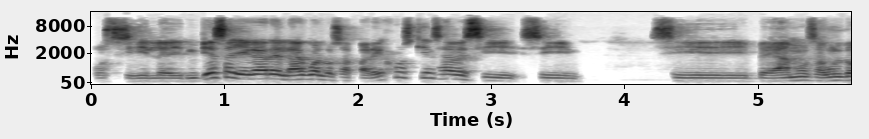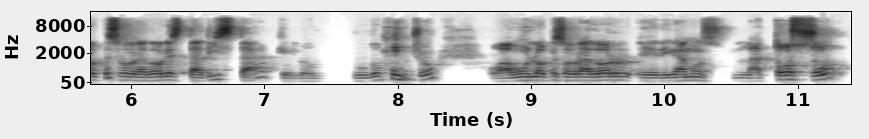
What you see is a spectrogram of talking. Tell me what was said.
pues si le empieza a llegar el agua a los aparejos, quién sabe si, si, veamos a un López Obrador estadista, que lo dudo mucho, o a un López Obrador, eh, digamos, latoso,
